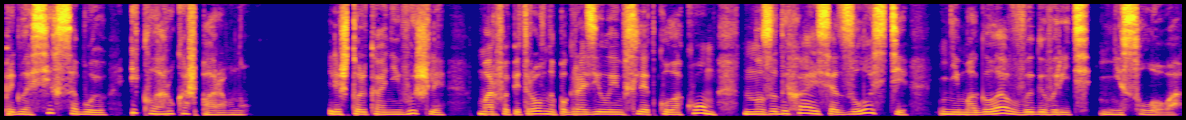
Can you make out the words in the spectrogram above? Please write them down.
пригласив с собою и Клару Кашпаровну. Лишь только они вышли, Марфа Петровна погрозила им вслед кулаком, но, задыхаясь от злости, не могла выговорить ни слова.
